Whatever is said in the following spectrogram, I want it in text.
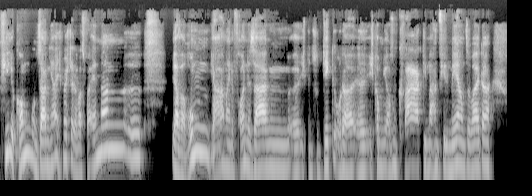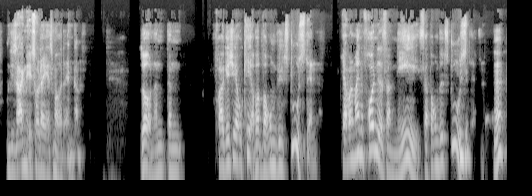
viele kommen und sagen, ja, ich möchte da was verändern. Äh, ja, warum? Ja, meine Freunde sagen, äh, ich bin zu dick oder äh, ich komme nicht aus dem Quark, die machen viel mehr und so weiter. Und die sagen mir, ich soll da jetzt mal was ändern. So, und dann, dann frage ich ja, okay, aber warum willst du es denn? Ja, weil meine Freunde das sagen. Nee, ich sag, warum willst du es mhm. denn? Ne?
